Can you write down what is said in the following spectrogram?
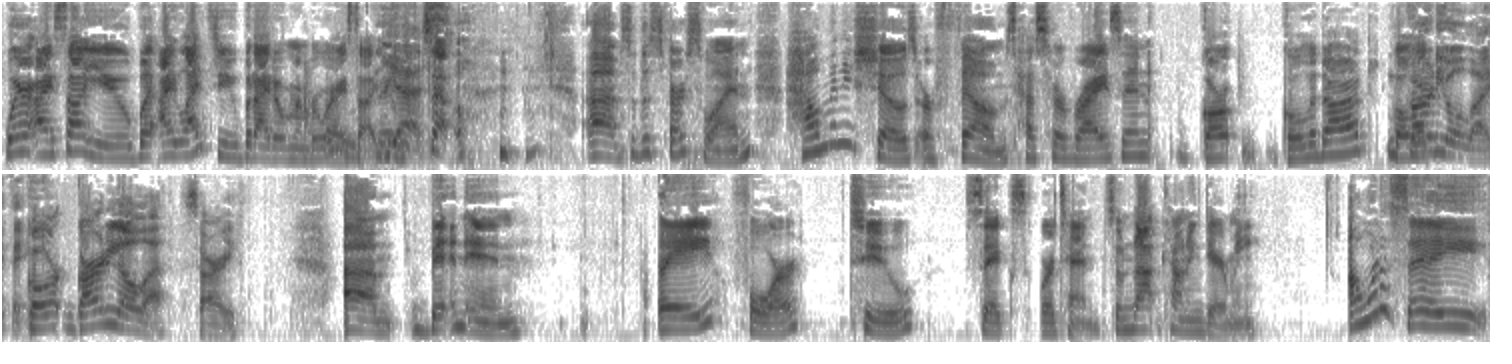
where I saw you, but I liked you, but I don't remember where I saw you. Yes. So, um, so this first one, how many shows or films has Herizen Gar- Goladod? Gola- Guardiola, I think. Gar- Guardiola, sorry, um, been in a four, two, six, or ten. So not counting Dare Me. I want to say,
